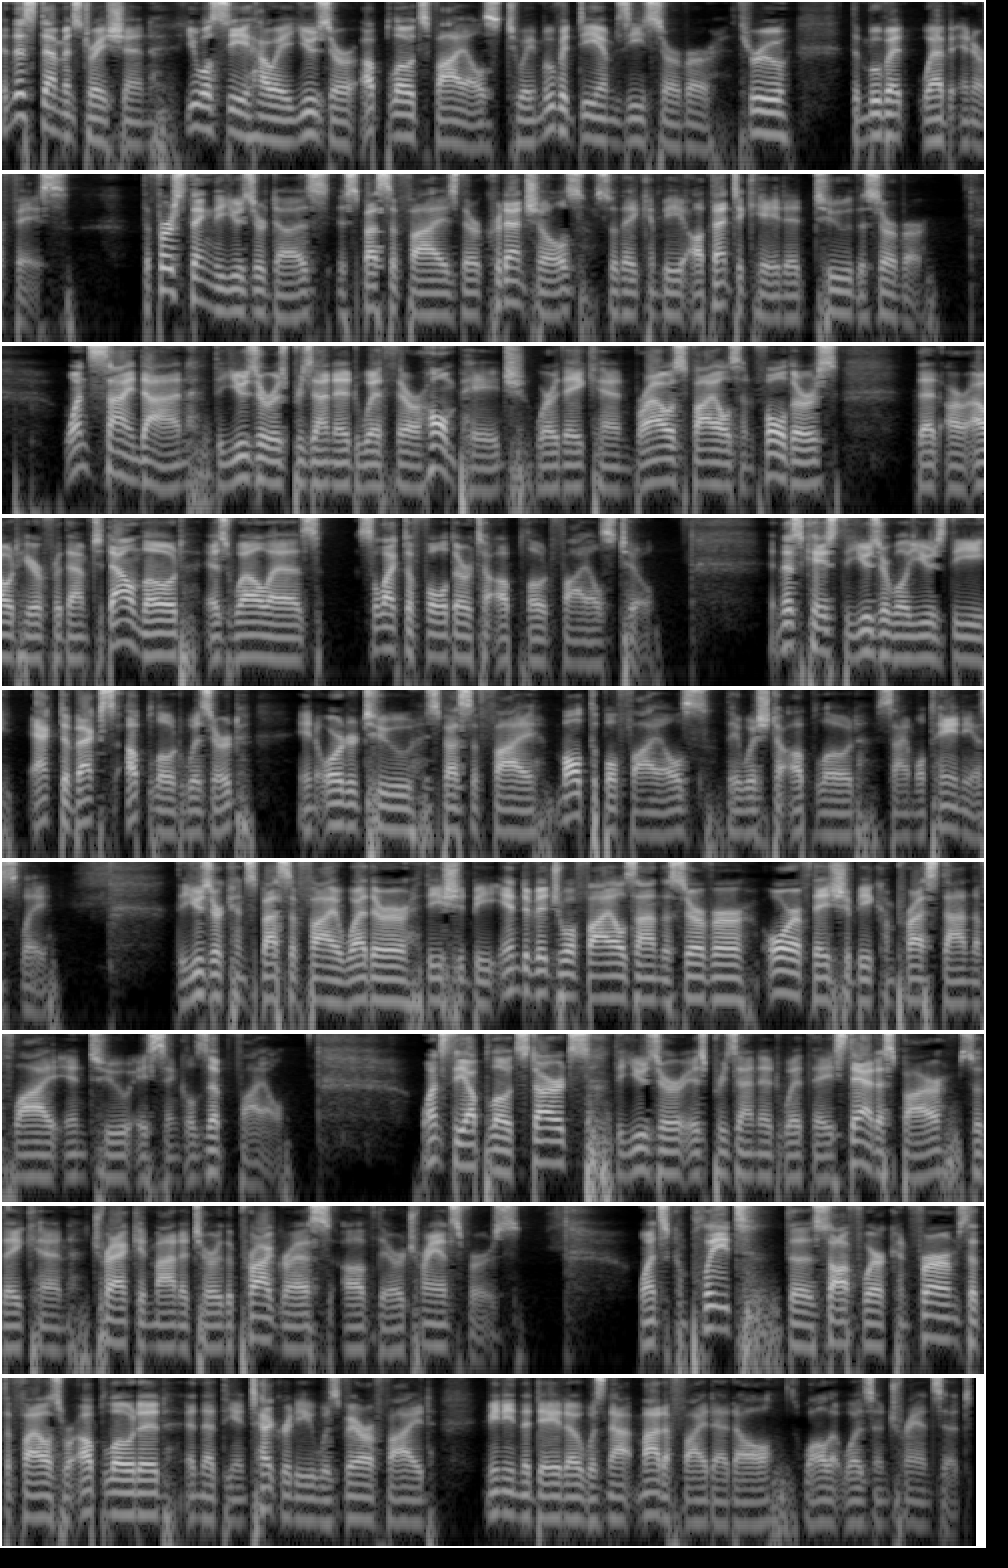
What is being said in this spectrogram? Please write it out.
In this demonstration, you will see how a user uploads files to a MOVEit DMZ server through the MOVEit web interface. The first thing the user does is specifies their credentials so they can be authenticated to the server. Once signed on, the user is presented with their home page where they can browse files and folders that are out here for them to download, as well as select a folder to upload files to. In this case, the user will use the ActiveX upload wizard in order to specify multiple files they wish to upload simultaneously. The user can specify whether these should be individual files on the server or if they should be compressed on the fly into a single zip file. Once the upload starts, the user is presented with a status bar so they can track and monitor the progress of their transfers. Once complete, the software confirms that the files were uploaded and that the integrity was verified, meaning the data was not modified at all while it was in transit.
